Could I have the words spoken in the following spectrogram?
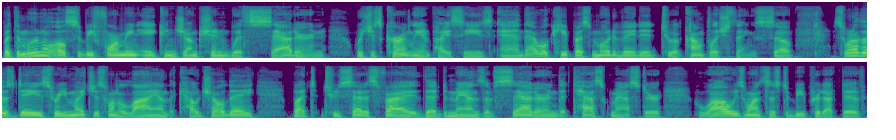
But the moon will also be forming a conjunction with Saturn, which is currently in Pisces, and that will keep us motivated to accomplish things. So it's one of those days where you might just want to lie on the couch all day, but to satisfy the demands of Saturn, the taskmaster, who always wants us to be productive,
